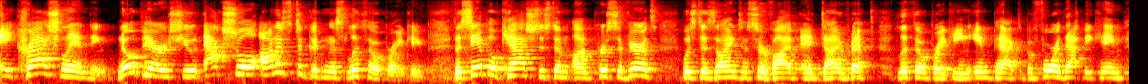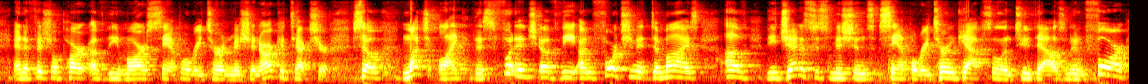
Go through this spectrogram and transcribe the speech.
a crash landing. No parachute, actual honest to goodness litho braking. The sample cache system on Perseverance was designed to survive a direct litho braking impact before that became an official part of the Mars sample return mission architecture. So much like this footage of the unfortunate demise of the Genesis mission's sample return capsule in 2004,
